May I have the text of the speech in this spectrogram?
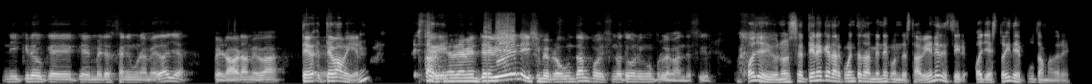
ni creo que, que merezca ninguna medalla, pero ahora me va. ¿Te, te va bien? Está obviamente bien y si me preguntan, pues no tengo ningún problema en decirlo. Oye, y uno se tiene que dar cuenta también de cuando está bien y decir, oye, estoy de puta madre.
